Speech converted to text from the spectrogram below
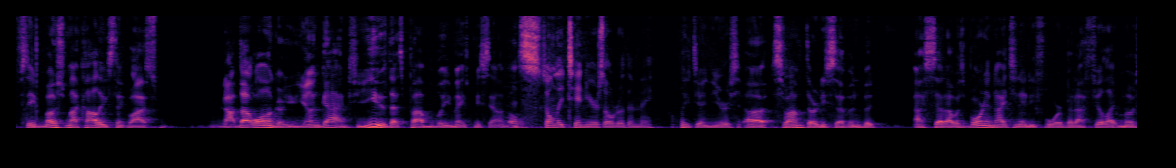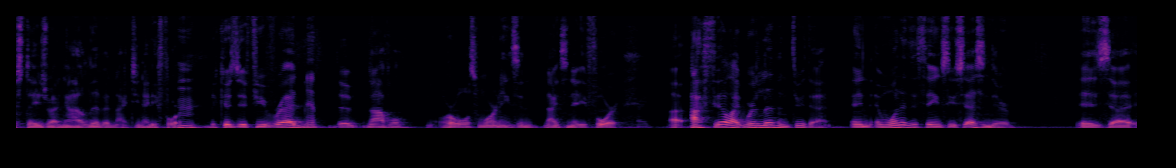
see, most of my colleagues think, well, that's not that long ago. You young guy. To you, that's probably makes me sound old. It's only 10 years older than me. Only 10 years. Uh, so I'm 37, but I said I was born in 1984, but I feel like most days right now I live in 1984. Mm. Because if you've read yep. the novel, Orwell's Warnings in 1984, right. Uh, I feel like we're living through that. And, and one of the things he says in there is uh,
